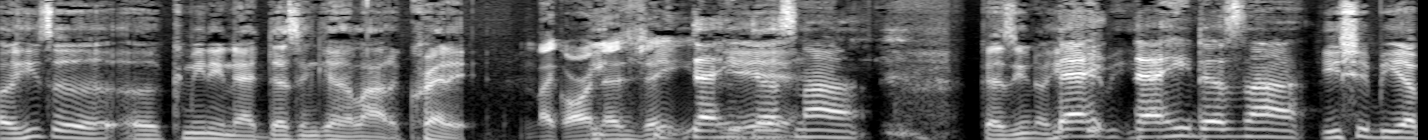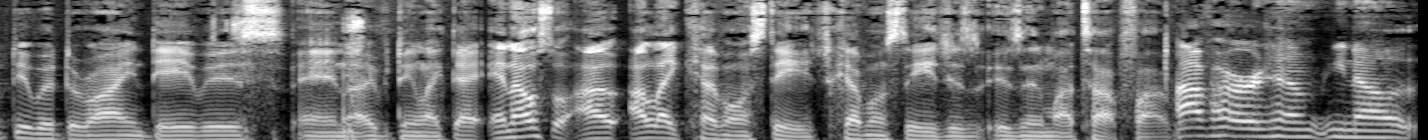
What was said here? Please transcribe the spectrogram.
uh, he's a, a comedian that doesn't get a lot of credit Like Arnez J. That he Yeah. does not. because you know he should, That be, that he does not. he should be up there with the Ryan Davis and everything like that. And also, I, I like Kevin on stage. Kevin on stage is, is in my top five. I've heard him. You know,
